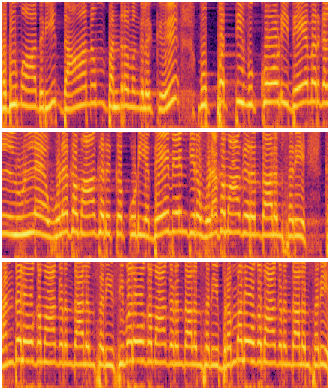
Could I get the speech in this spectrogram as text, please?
அது மாதிரி தானம் பண்ணுறவங்களுக்கு முப்பத்தி முக்கோடி தேவர்கள் உள்ள உலகமாக இருக்கக்கூடிய தேவேந்திர உலகமாக இருந்தாலும் சரி கந்தலோகமாக இருந்தாலும் சரி சிவலோகமாக இருந்தாலும் சரி பிரம்மலோகமாக இருந்தாலும் சரி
